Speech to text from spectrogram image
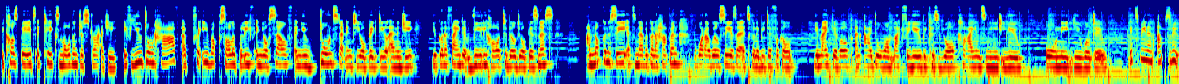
Because, babes, it takes more than just strategy. If you don't have a pretty rock solid belief in yourself and you don't step into your big deal energy, you're going to find it really hard to build your business. I'm not going to see, it's never going to happen. But what I will see is that it's going to be difficult. You might give up, and I don't want that for you because your clients need you. Only you will do. It's been an absolute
